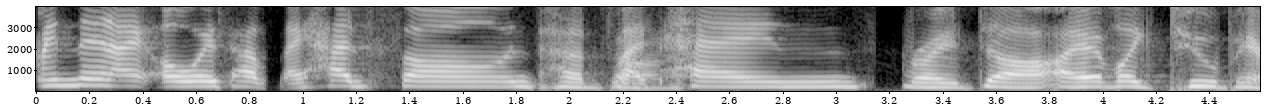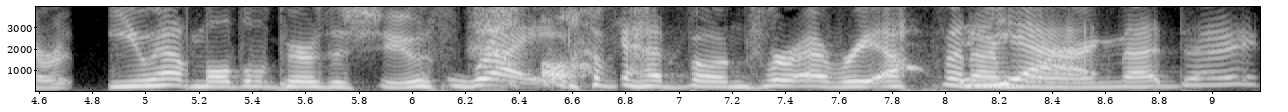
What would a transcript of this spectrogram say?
And then I always have my headphones, my pens. Right. Duh. I have like two pairs. You have multiple pairs of shoes. Right. I'll have headphones for every outfit I'm Yeah. wearing that day.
